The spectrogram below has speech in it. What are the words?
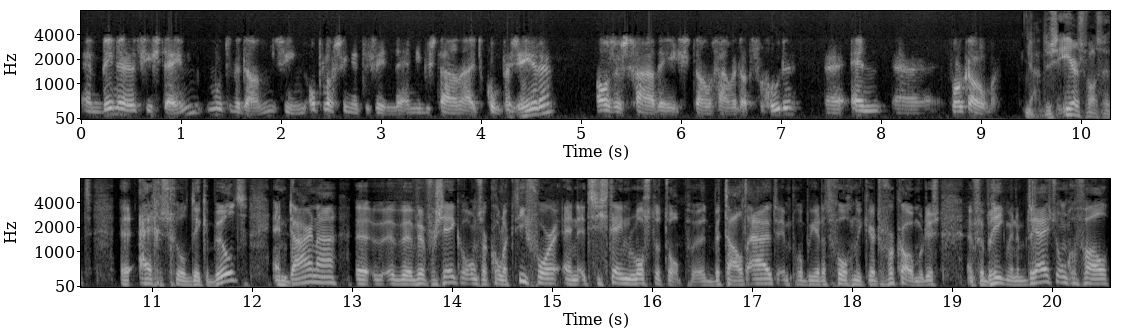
En binnen het systeem moeten we dan zien oplossingen te vinden. En die bestaan uit compenseren. Als er schade is, dan gaan we dat vergoeden. Uh, en uh, voorkomen. Ja, dus eerst was het uh, eigen schuld dikke bult. En daarna, uh, we, we, verzekeren ons er collectief voor en het systeem lost het op. Het betaalt uit en probeert het volgende keer te voorkomen. Dus een fabriek met een bedrijfsongeval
